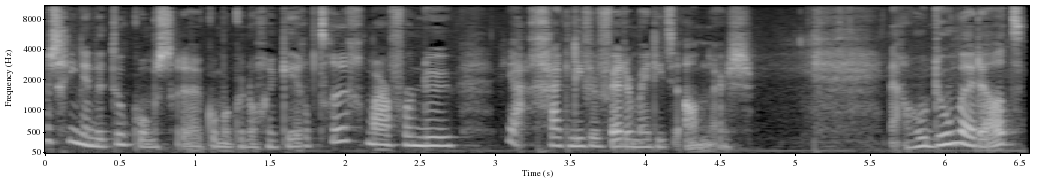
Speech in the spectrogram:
Misschien in de toekomst uh, kom ik er nog een keer op terug. Maar voor nu ja, ga ik liever verder met iets anders. Nou, hoe doen wij dat?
